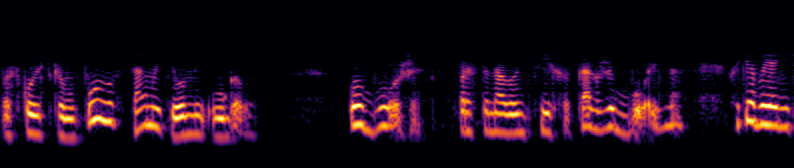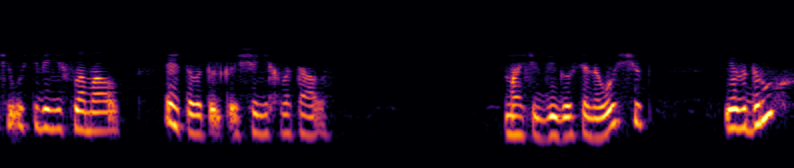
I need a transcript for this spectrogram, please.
по скользкому полу в самый темный угол. «О, Боже!» — простонал он тихо. «Как же больно! Хотя бы я ничего себе не сломал. Этого только еще не хватало». Мальчик двигался на ощупь, и вдруг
